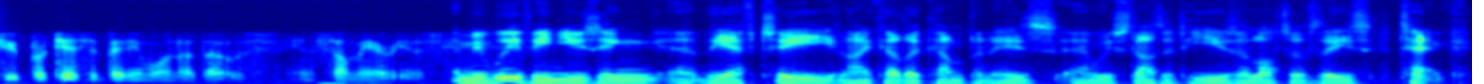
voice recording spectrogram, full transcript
to participate in one of those in some areas. I mean, we've been using uh, the FT like other companies, and we've started to use a lot of these tech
